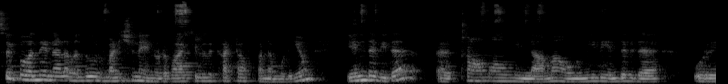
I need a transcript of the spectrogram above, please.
ஸோ இப்போ வந்து என்னால் வந்து ஒரு மனுஷனை என்னோட வாழ்க்கையிலேருந்து கட் ஆஃப் பண்ண முடியும். எந்தவித ட்ராமாவும் இல்லாமல் அவங்க மீது எந்தவித ஒரு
